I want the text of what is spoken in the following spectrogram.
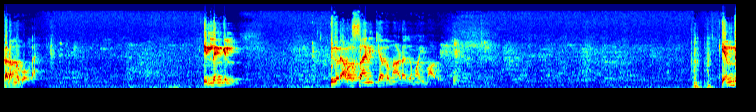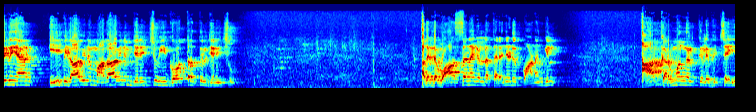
കടന്നു പോകാൻ ഇല്ലെങ്കിൽ ഇതൊരവസാനിക്കാത്ത നാടകമായി മാറും. എന്തിന് ഞാൻ ഈ പിതാവിനും മാതാവിനും ജനിച്ചു ഈ ഗോത്രത്തിൽ ജനിച്ചു? അത് അതിന്റെ വാസനകളുടെ തെരഞ്ഞെടുപ്പാണെങ്കിൽ ആ കർമ്മങ്ങൾക്ക് ലഭിച്ച ഈ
